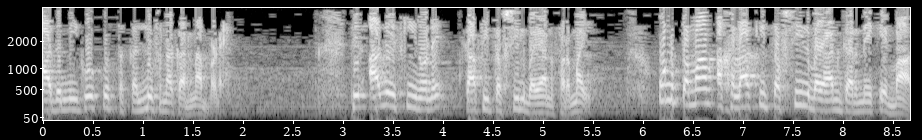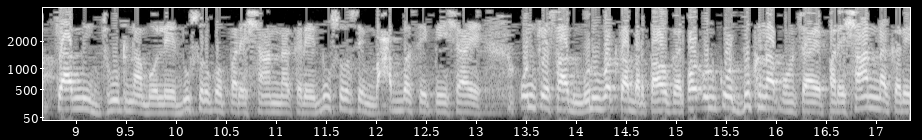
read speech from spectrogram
آدمی کو کوئی تکلف نہ کرنا پڑے۔ پھر آگے اس کی انہوں نے کافی تفصیل بیان فرمائی۔ ان تمام اخلاق کی تفصیل بیان کرنے کے بعد، کیا آدمی جھوٹ نہ بولے، دوسروں کو پریشان نہ کرے، دوسروں سے محبت سے پیش آئے، ان کے ساتھ مروبت کا برتاؤ کرے اور ان کو دکھ نہ پہنچائے، پریشان نہ کرے،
